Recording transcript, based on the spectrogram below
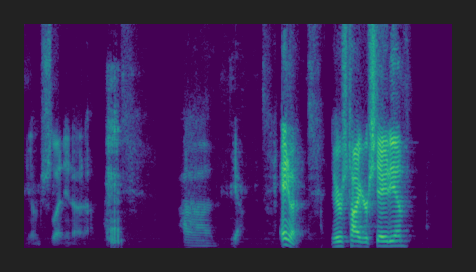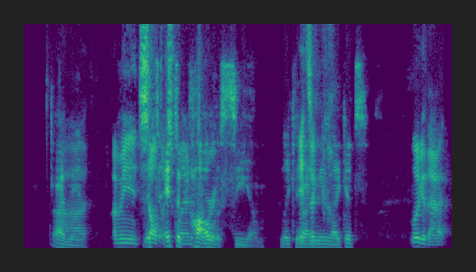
you know, I'm just letting you know now. Um, yeah. Anyway, here's Tiger Stadium. I mean, Uh, I mean, it's it's, it's a self-explanatory. coliseum. Like you know It's what I mean? Like it's Look at that.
